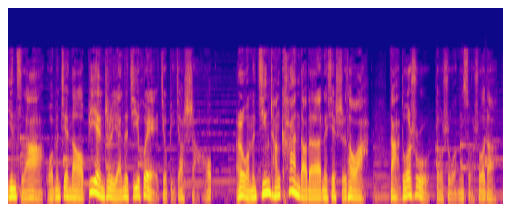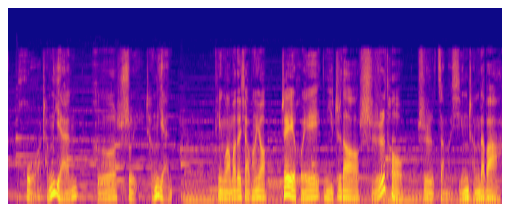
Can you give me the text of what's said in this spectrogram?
因此啊，我们见到变质岩的机会就比较少，而我们经常看到的那些石头啊，大多数都是我们所说的火成岩和水成岩。听广播的小朋友，这回你知道石头是怎么形成的吧？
